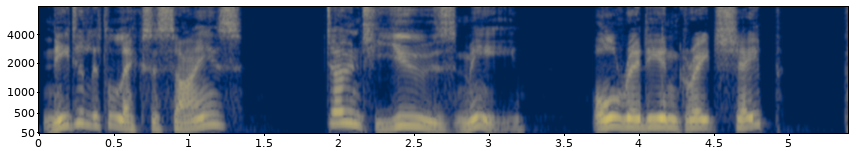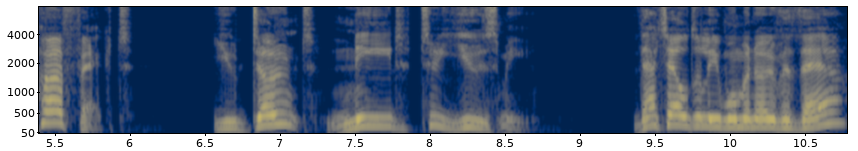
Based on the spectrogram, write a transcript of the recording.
Need a little exercise? Don't use me. Already in great shape? Perfect. You don't need to use me. That elderly woman over there?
